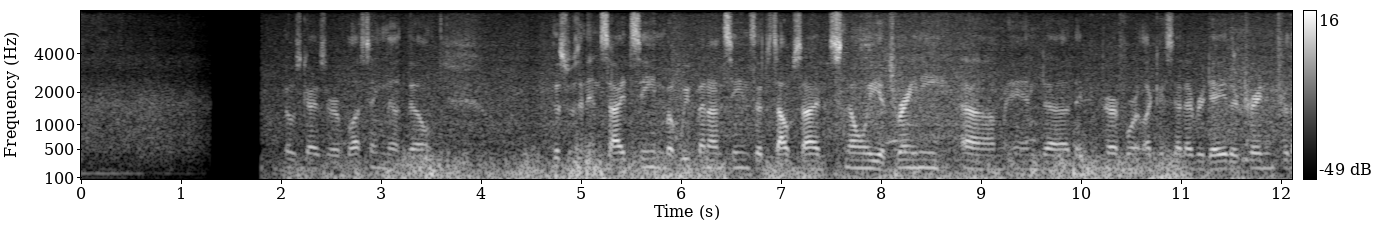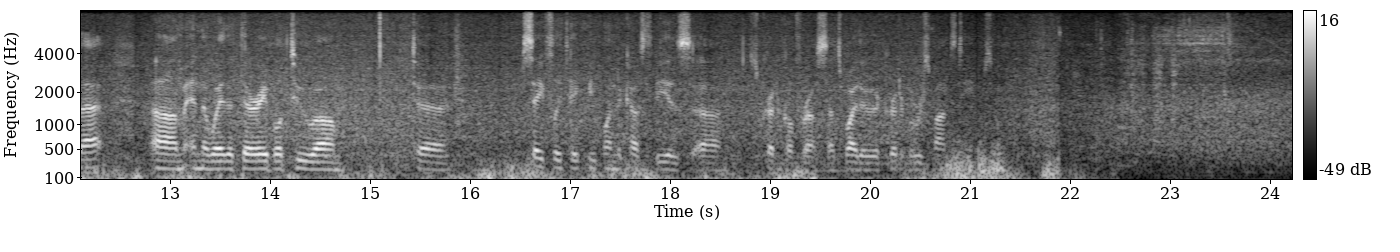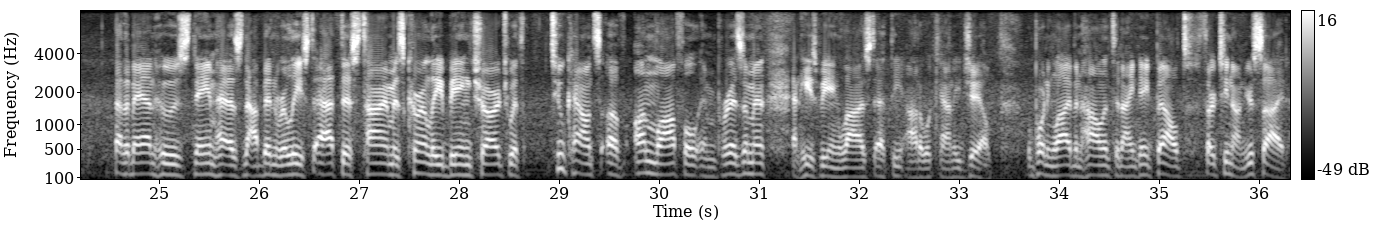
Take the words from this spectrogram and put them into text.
those guys are a blessing. That they'll. This was an inside scene, but we've been on scenes that it's outside, it's snowy, it's rainy, um, and uh, they prepare for it. Like I said, every day they're training for that, um, and the way that they're able to um, to safely take people into custody is, uh, is critical for us. That's why they're the critical response team. So. Now, the man whose name has not been released at this time is currently being charged with two counts of unlawful imprisonment, and he's being lodged at the Ottawa County Jail. Reporting live in Holland tonight, Nate Belt, 13 on your side.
